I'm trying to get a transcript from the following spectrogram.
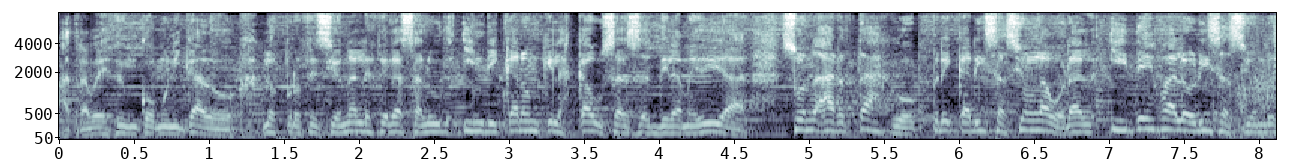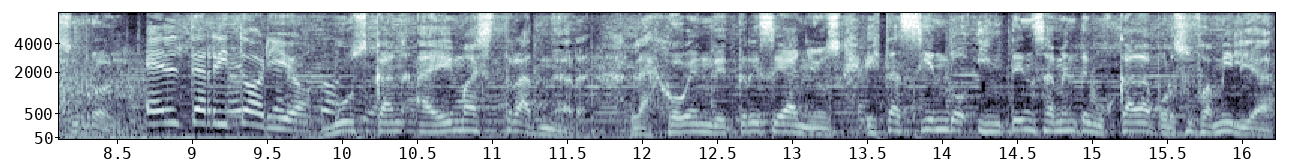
A través de un comunicado, los profesionales de la salud indicaron que las causas de la medida son hartazgo, precarización laboral y desvalorización de su rol. El territorio. Buscan a Emma Stratner. La joven de 13 años está siendo intensamente buscada por su familia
